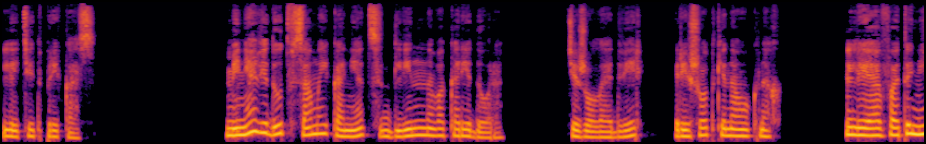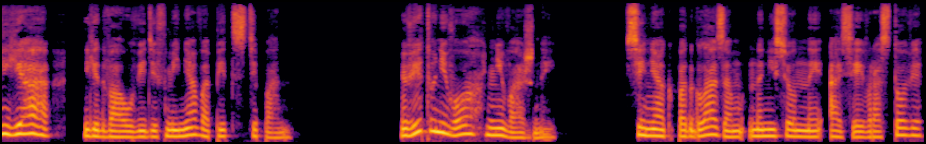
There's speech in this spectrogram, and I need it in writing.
Летит приказ. Меня ведут в самый конец длинного коридора. Тяжелая дверь, решетки на окнах. «Лев, это не я!» — едва увидев меня, вопит Степан. Вид у него неважный. Синяк под глазом, нанесенный Асей в Ростове,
